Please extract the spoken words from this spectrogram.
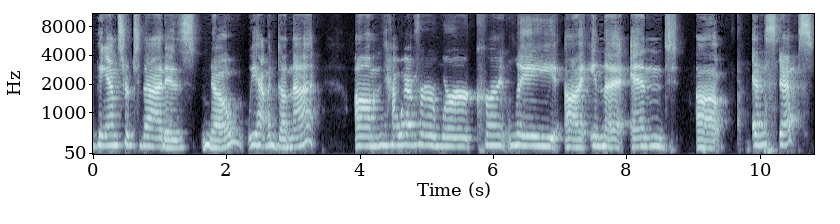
the answer to that is no, we haven't done that. Um, however, we're currently uh, in the end uh, end steps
